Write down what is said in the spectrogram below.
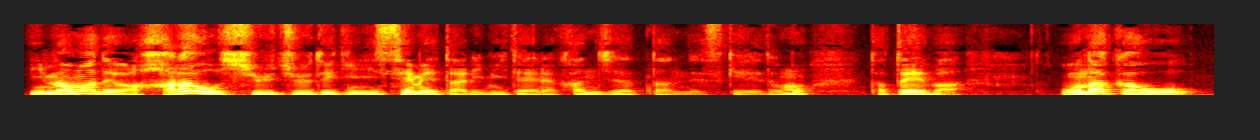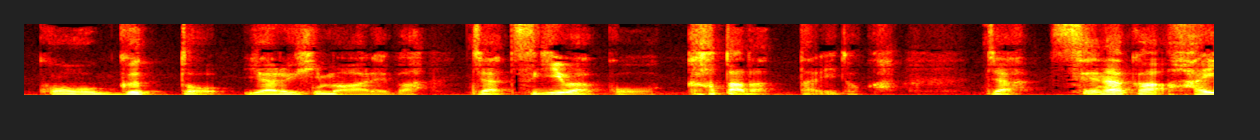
今までは腹を集中的に攻めたりみたいな感じだったんですけれども、例えば、お腹をこうグッとやる日もあれば、じゃあ次はこう肩だったりとか、じゃあ背中背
